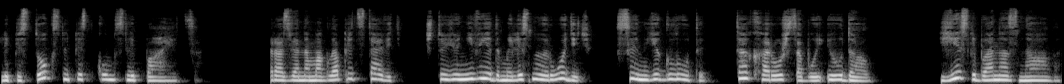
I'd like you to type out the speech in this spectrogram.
лепесток с лепестком слипается. Разве она могла представить, что ее неведомый лесной родич, сын Еглуты, так хорош собой и удал? Если бы она знала,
